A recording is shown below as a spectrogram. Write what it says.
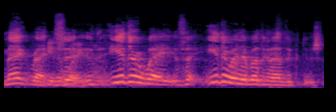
Meg, right. Either so way. either way, so either way, they're both going to have the kedusha.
